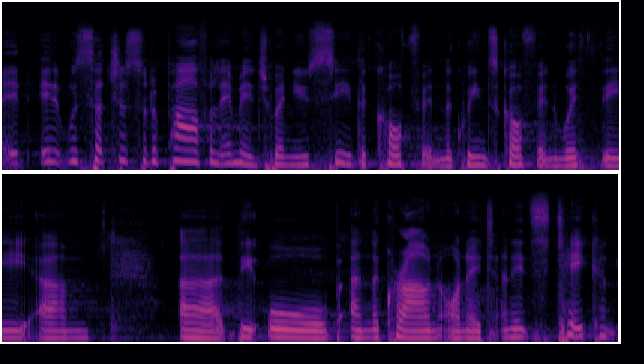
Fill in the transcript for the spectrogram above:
it, it was such a sort of powerful image when you see the coffin, the Queen's coffin, with the, um, uh, the orb and the crown on it, and it's taken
